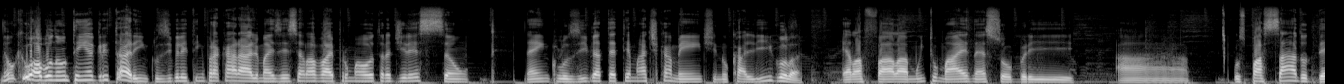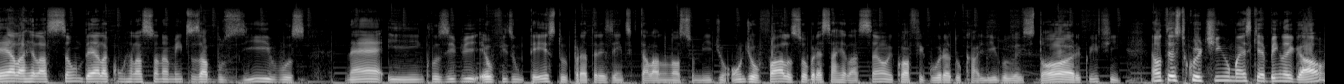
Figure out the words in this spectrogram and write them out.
Não que o álbum não tenha gritaria, inclusive ele tem pra caralho, mas esse ela vai pra uma outra direção, né? Inclusive até tematicamente. No Calígula, ela fala muito mais, né, sobre a os passados dela, a relação dela com relacionamentos abusivos, né? E inclusive eu fiz um texto para 300 que tá lá no nosso Medium, onde eu falo sobre essa relação e com a figura do Calígula histórico, enfim. É um texto curtinho, mas que é bem legal.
